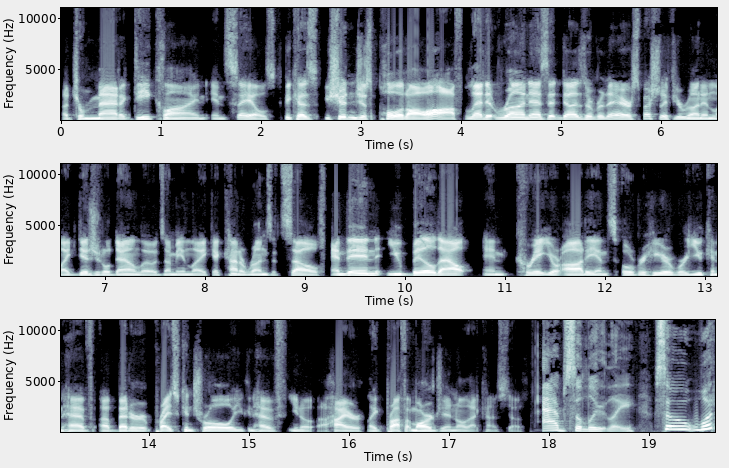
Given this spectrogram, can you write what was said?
a dramatic dramatic decline in sales because you shouldn't just pull it all off. Let it run as it does over there, especially if you're running like digital downloads. I mean, like it kind of runs itself. And then you build out and create your audience over here where you can have a better price control. You can have, you know, a higher like profit margin, all that kind of stuff. Absolutely. So, what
